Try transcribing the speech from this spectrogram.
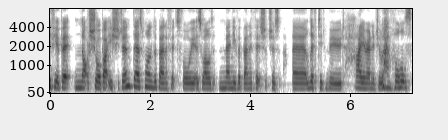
if you're a bit not sure about estrogen, there's one of the benefits for you, as well as many of the benefits such as uh, lifted mood, higher energy levels,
